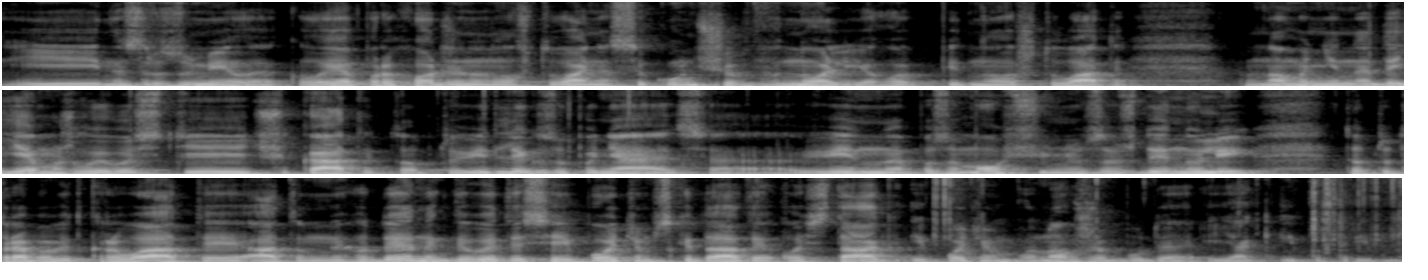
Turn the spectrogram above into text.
і незрозуміле, коли я переходжу на налаштування секунд, щоб в ноль його підналаштувати, воно мені не дає можливості чекати. Тобто відлік зупиняється. Він по замовченню завжди нулі. Тобто треба відкривати атомний годинник, дивитися і потім скидати ось так, і потім воно вже буде як і потрібно.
